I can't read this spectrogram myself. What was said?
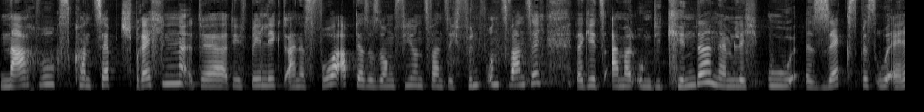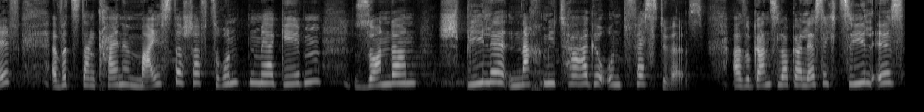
Nachwuchskonzept sprechen. Der DFB legt eines vor ab der Saison 24-25. Da geht es einmal um die Kinder, nämlich U6 bis U11. Da wird es dann keine Meisterschaftsrunden mehr geben, sondern Spiele, Nachmittage und Festivals. Also ganz locker lässig. Ziel ist,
